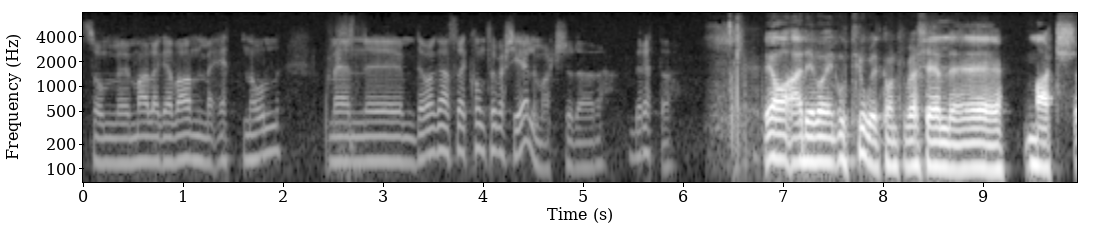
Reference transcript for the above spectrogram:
Som eh, Malaga vann med 1-0. Men eh, det var en ganska kontroversiell match det där. Berätta. Ja, äh, det var en otroligt kontroversiell match.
